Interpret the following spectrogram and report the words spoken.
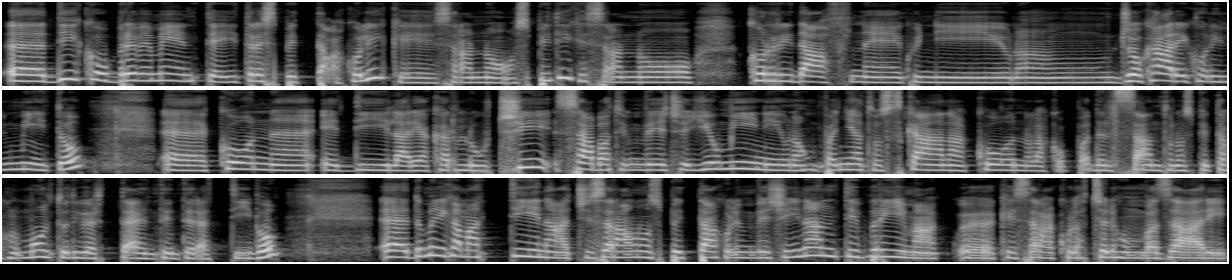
Eh, dico brevemente i tre spettacoli che saranno ospiti, che saranno Corridafne, quindi una, un giocare con il mito, eh, con e di Ilaria Carlucci. Sabato invece Iomini, una compagnia toscana con la Coppa del Santo, uno spettacolo molto divertente, interattivo. Eh, domenica mattina ci sarà uno spettacolo invece in anteprima eh, che sarà colazione con Vasari,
